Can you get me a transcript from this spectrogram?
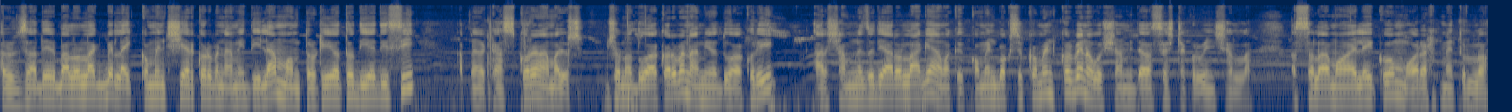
আর যাদের ভালো লাগবে লাইক কমেন্ট শেয়ার করবেন। আমি দিলাম মন্ত্রটিও তো দিয়ে দিছি। আপনারা কাজ করেন, আমার জন্য দোয়া করবেন, আমিও দোয়া করি। আর সামনে যদি আরও লাগে, আমাকে কমেন্ট বক্সে কমেন্ট করবেন, অবশ্যই আমি দেওয়ার চেষ্টা করব ইনশাল্লাহ। আসসালামু আলাইকুম ওরহমতুল্লাহ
